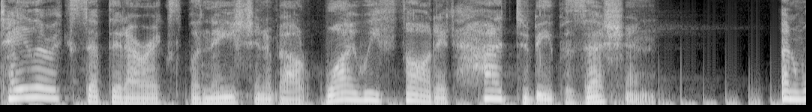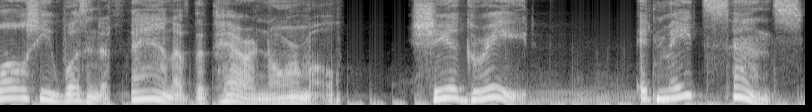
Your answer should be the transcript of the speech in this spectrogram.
Taylor accepted our explanation about why we thought it had to be possession. And while she wasn't a fan of the paranormal, she agreed. It made sense.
